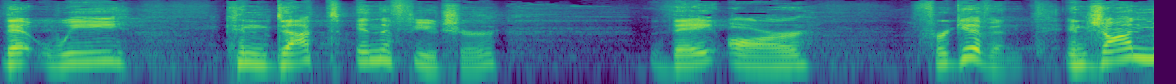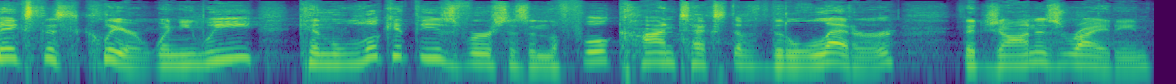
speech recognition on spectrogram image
that we conduct in the future, they are forgiven. And John makes this clear. When we can look at these verses in the full context of the letter that John is writing,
